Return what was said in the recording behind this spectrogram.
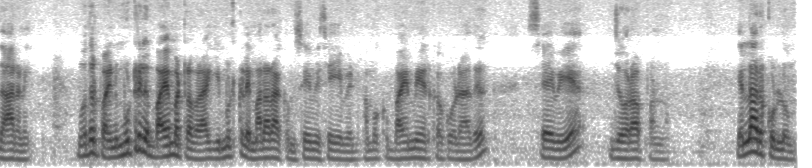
தாரணை. முதல் பயன் முற்றிலும் பயமற்றவராகி முட்களை மலராக்கும் சேவை செய்ய வேண்டும். நமக்கு பயமே இருக்கக்கூடாது. சேவையை ஜோராக பண்ணும் எல்லாருக்குள்ளும்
